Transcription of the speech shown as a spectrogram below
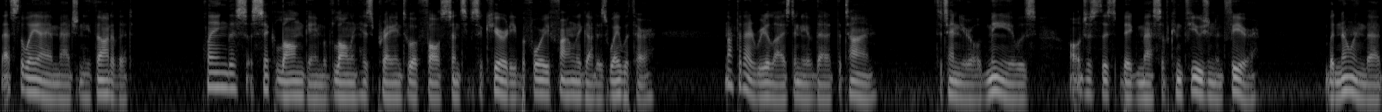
that's the way I imagine he thought of it playing this sick long game of lulling his prey into a false sense of security before he finally got his way with her. Not that I realized any of that at the time. To 10 year old me, it was all just this big mess of confusion and fear. But knowing that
